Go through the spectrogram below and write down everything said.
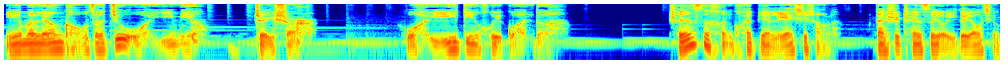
你们两口子救我一命，这事儿我一定会管的。”陈四很快便联系上了，但是陈四有一个要求，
